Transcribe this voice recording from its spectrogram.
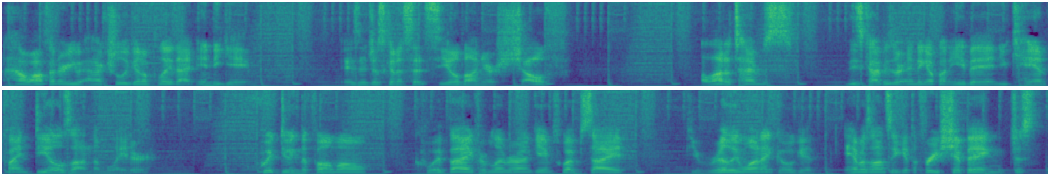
How often are you actually gonna play that indie game? Is it just gonna sit sealed on your shelf? A lot of times, these copies are ending up on eBay and you can find deals on them later. Quit doing the FOMO, quit buying from Limited Games website. If you really want it, go get Amazon so you get the free shipping. Just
